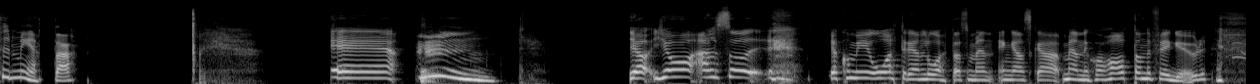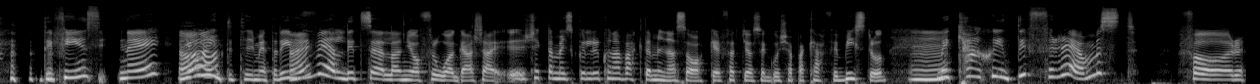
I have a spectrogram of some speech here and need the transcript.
team Meta? Eh, ja, ja, alltså, jag kommer ju återigen låta som en, en ganska människohatande figur. Det finns, nej, jag är Ja. inte teameta. Det är Nej. väldigt sällan jag frågar så här, ursäkta mig, skulle du kunna vakta mina saker för att jag ska gå och köpa kaffe i bistron? Mm. Men kanske inte främst för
